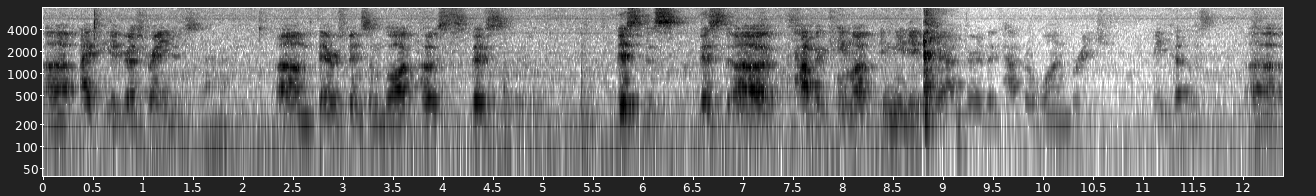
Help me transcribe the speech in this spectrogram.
uh, IP address ranges. Um, there's been some blog posts. This this this, this topic came up immediately after the Capital One breach because uh,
